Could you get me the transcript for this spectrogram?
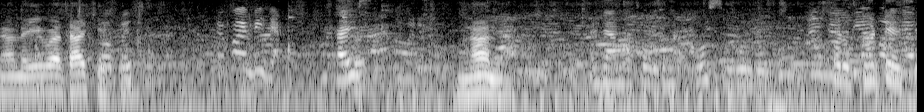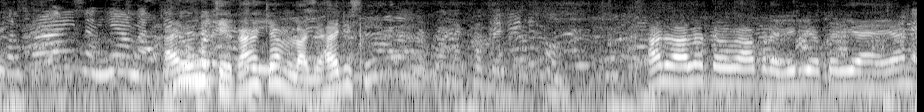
ના ના એ વાત સાચી તો છે પછી તો કોઈ બીજા. ના ના. એટલે થોડુંક ઓછું બોલું છું. ઘટે છે. સારું નથી કાંઈ કેમ લાગે? હારી છે? સારું હાલો તો હવે આપણે વીડિયો કરીએ અહીંયા ને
